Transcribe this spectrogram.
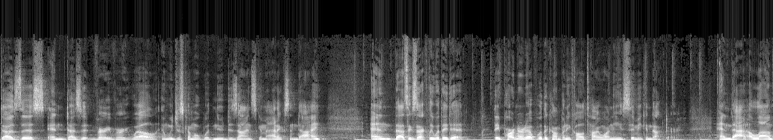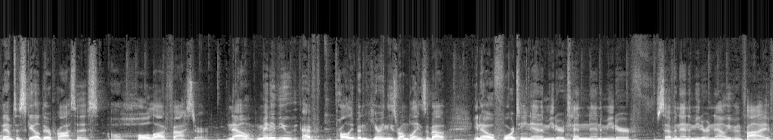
does this and does it very, very well. And we just come up with new design schematics and die. And that's exactly what they did. They partnered up with a company called Taiwanese Semiconductor. And that allowed them to scale their process a whole lot faster. Now, many of you have probably been hearing these rumblings about, you know, 14 nanometer, 10 nanometer, 7 nanometer, and now even 5.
